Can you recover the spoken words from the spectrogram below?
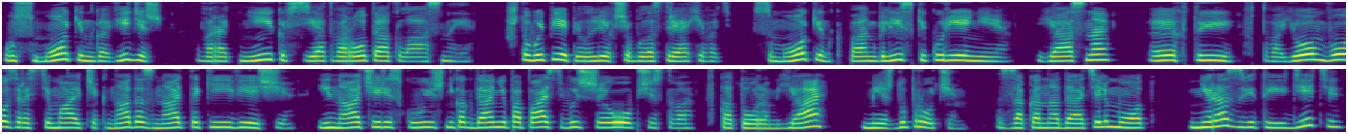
У смокинга, видишь, воротник и все отвороты атласные, чтобы пепел легче было стряхивать. Смокинг по-английски курение. Ясно? Эх ты, в твоем возрасте, мальчик, надо знать такие вещи, иначе рискуешь никогда не попасть в высшее общество, в котором я, между прочим, законодатель мод. Неразвитые дети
